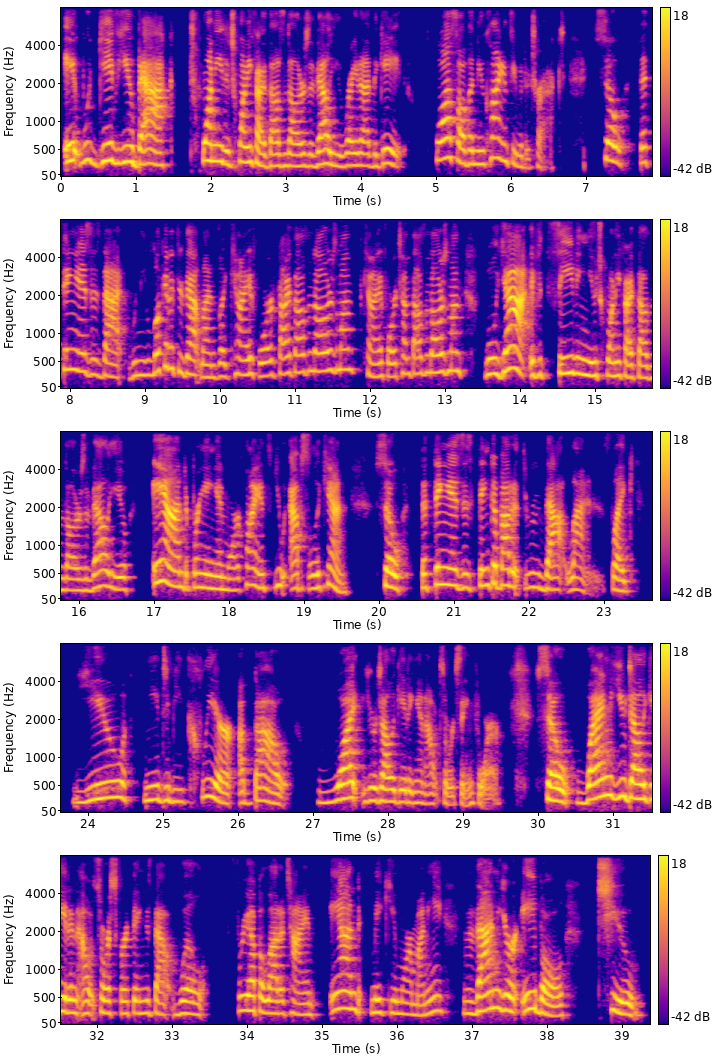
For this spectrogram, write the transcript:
it would give you back 20 to 25000 dollars of value right out of the gate plus all the new clients you would attract. So the thing is, is that when you look at it through that lens, like, can I afford $5,000 a month? Can I afford $10,000 a month? Well, yeah, if it's saving you $25,000 of value and bringing in more clients, you absolutely can. So the thing is, is think about it through that lens. Like you need to be clear about what you're delegating and outsourcing for. So when you delegate and outsource for things that will free up a lot of time and make you more money, then you're able to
